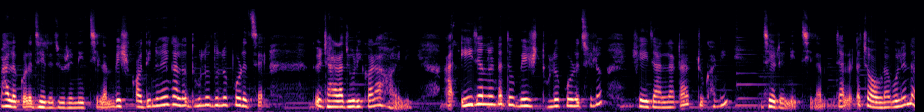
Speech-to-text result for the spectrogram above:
ভালো করে ঝেড়ে ঝুড়ে নিচ্ছিলাম। বেশ কদিন হয়ে গেল ধুলো ধুলো পড়েছে। তো ঝাড়াঝুড়ি করা হয়নি। আর এই জানলাটা তো বেশ ধুলো পড়েছিল, সেই জানলাটা একটুখানি ঝেড়ে নিচ্ছিলাম। জানলাটা চওড়া বলে না,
